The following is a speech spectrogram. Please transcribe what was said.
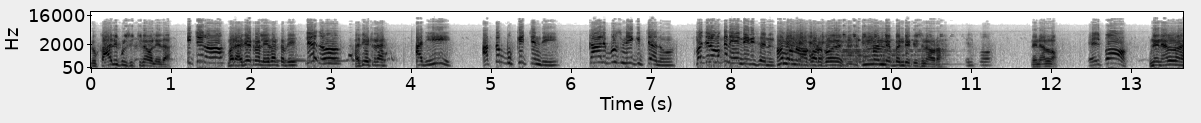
నువ్వు ఖాళీ పులుసు ఇచ్చినావా లేదా? మరి అదేట్రా లేదంటది? లేదు. అదేట్రా అది అత్త బుక్ ఇచ్చింది. కాలి పులుసు నీకు ఇచ్చాను. మధ్యలో ముక్క నేను తినేశాను అమ్మ నా కొడుకు నన్ను ఇబ్బంది పెట్టేసినావురా. వెళ్ళిపో. నేను వెళ్ళను. వెళ్ళిపో. నేను వెళ్ళను.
